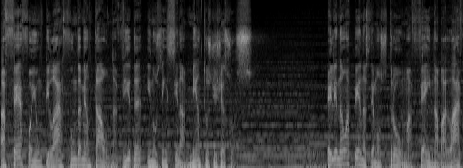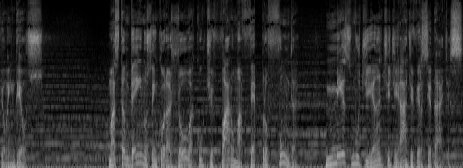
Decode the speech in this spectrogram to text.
A fé foi um pilar fundamental na vida e nos ensinamentos de Jesus. Ele não apenas demonstrou uma fé inabalável em Deus, mas também nos encorajou a cultivar uma fé profunda, mesmo diante de adversidades.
